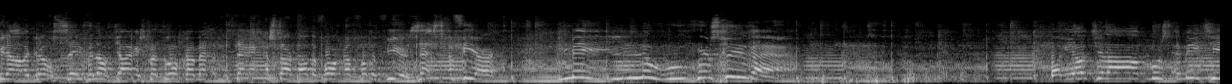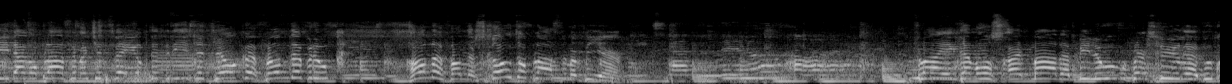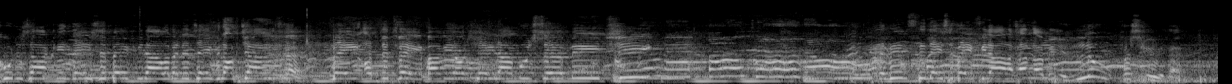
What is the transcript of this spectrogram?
finale girls. 7-8 jaar is vertrokken met een sterke start aan de voorkant van de 4, 6 en 4. Mariangela Moesemici daarop plaats nummer 2 op de 3 is het Jelke van der Broek. Hanne van der Schoot op plaats nummer 4. Flying Devils uit Maden, Milou Verschuren doet goede zaken in deze B-finale met een 7-8-jarige. Mee op de 2, Mariangela Moesemici. De winst in deze B-finale gaat naar Milou Verschuren.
